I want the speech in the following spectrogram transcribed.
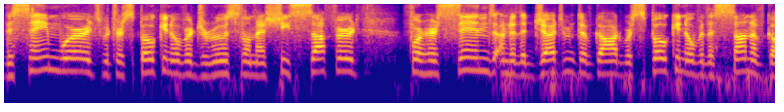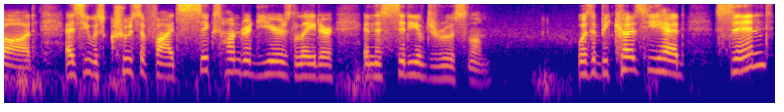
the same words which were spoken over Jerusalem as she suffered for her sins under the judgment of God were spoken over the Son of God as he was crucified 600 years later in the city of Jerusalem. Was it because he had sinned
